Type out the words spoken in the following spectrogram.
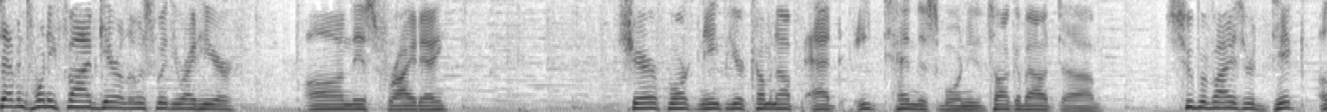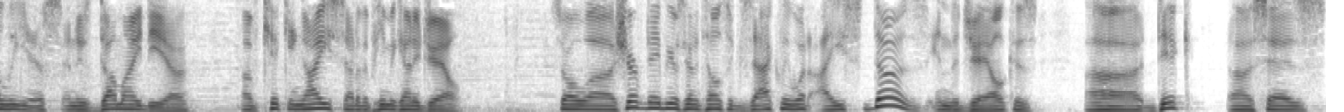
Seven twenty-five. Garrett Lewis with you right here on this Friday. Sheriff Mark Napier coming up at eight ten this morning to talk about uh, Supervisor Dick Elias and his dumb idea of kicking ICE out of the Pima County Jail. So uh, Sheriff Napier is going to tell us exactly what ICE does in the jail because uh, Dick uh, says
